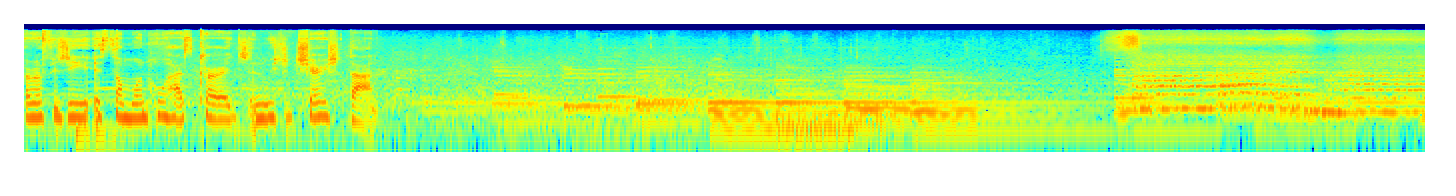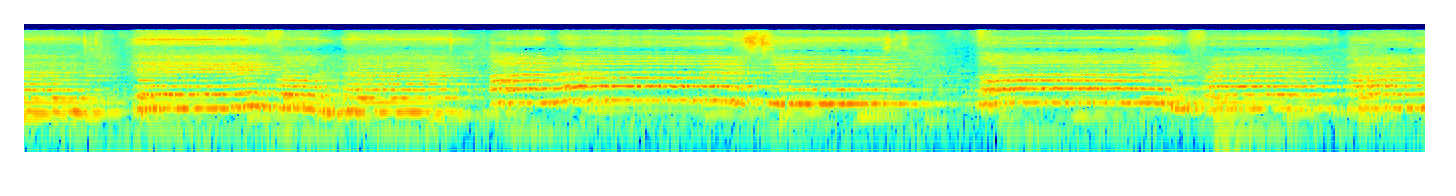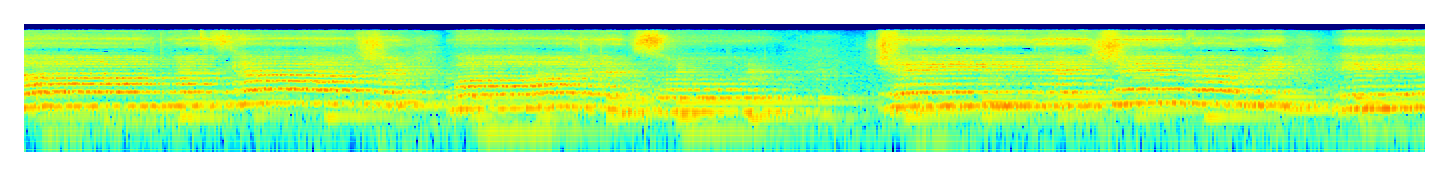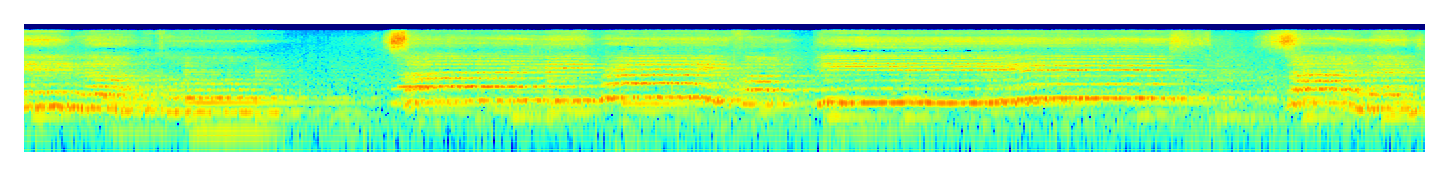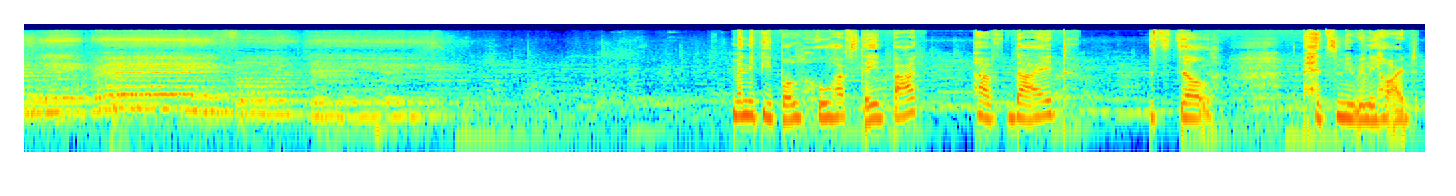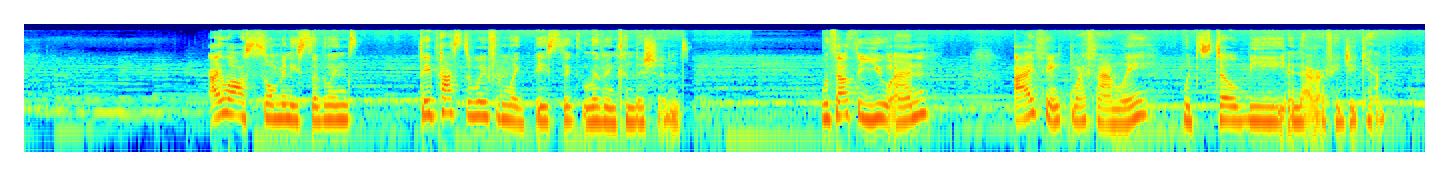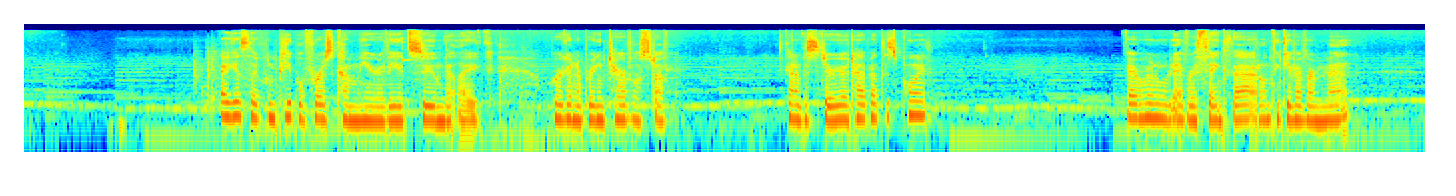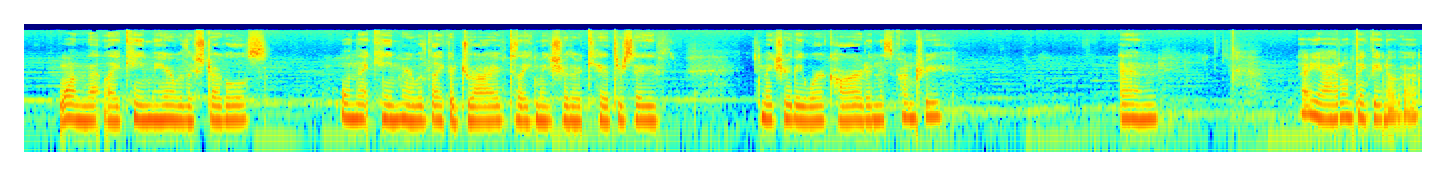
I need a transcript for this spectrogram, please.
A refugee is someone who has courage, and we should cherish that. Many people who have stayed back have died. It still hits me really hard. I lost so many siblings. They passed away from like basic living conditions. Without the UN, I think my family would still be in that refugee camp. I guess like when people first come here, they assume that like we're gonna bring terrible stuff. Kind of a stereotype at this point. If everyone would ever think that, I don't think you've ever met one that like came here with like struggles, one that came here with like a drive to like make sure their kids are safe, to make sure they work hard in this country. And uh, yeah, I don't think they know that.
